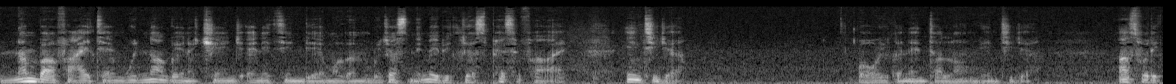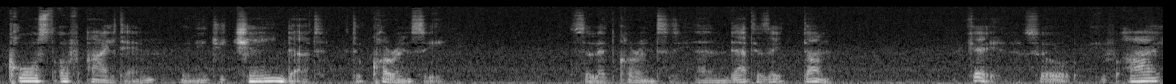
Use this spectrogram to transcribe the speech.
number of item we're not going to change anything there more than we just maybe just specify integer. Or you can enter long integer. As for the cost of item we need to change that to currency. Select currency and that is it done. Okay so if I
